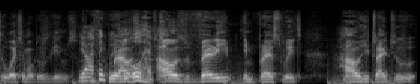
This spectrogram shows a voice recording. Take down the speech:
to watch some of those games. Yeah, I think we- But I was, all have to. I was very impressed with how he tried to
